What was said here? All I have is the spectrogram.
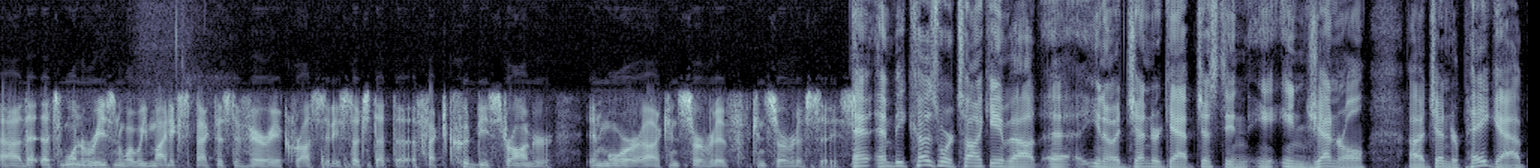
uh, that, that's one reason why we might expect this to vary across cities, such that the effect could be stronger in more uh, conservative conservative cities. And, and, because we're talking about uh, you know a gender gap just in in general, uh, gender pay gap,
